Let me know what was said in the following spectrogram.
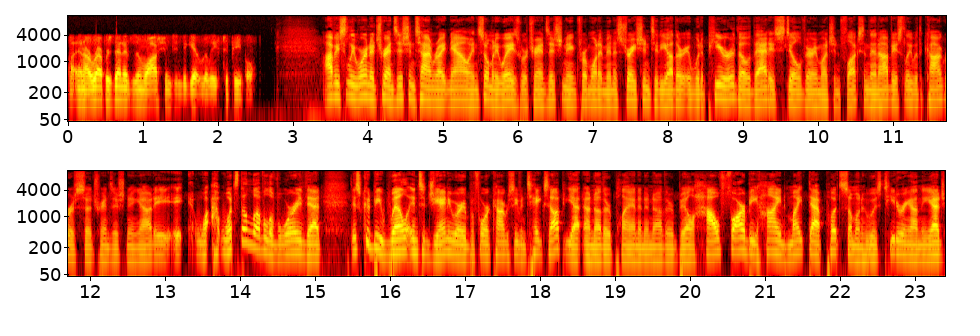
uh, and our representatives in Washington to get relief to people. Obviously, we're in a transition time right now in so many ways. We're transitioning from one administration to the other, it would appear, though that is still very much in flux. And then, obviously, with the Congress uh, transitioning out, it, it, what's the level of worry that this could be well into January before Congress even takes up yet another plan and another bill? How far behind might that put someone who is teetering on the edge?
